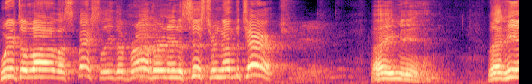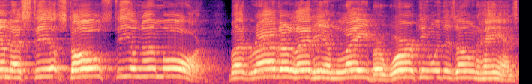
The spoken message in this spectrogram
We're to love especially the brethren and the sistren of the church. Amen. Let him that steal, stole steal no more, but rather let him labor, working with his own hands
